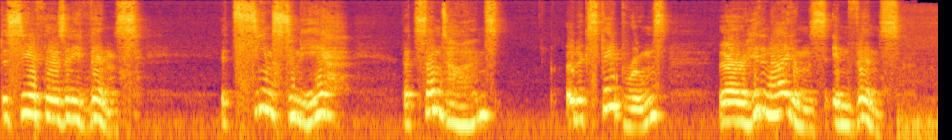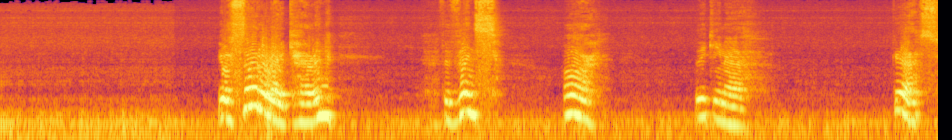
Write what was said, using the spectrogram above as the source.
To see if there's any vents. It seems to me that sometimes in escape rooms there are hidden items in vents. You're of right, Karen. The vents are leaking a gas.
